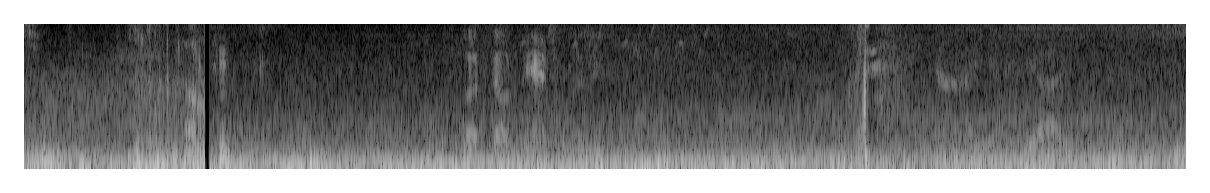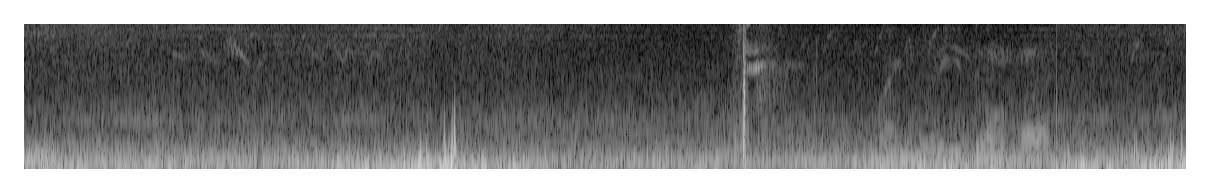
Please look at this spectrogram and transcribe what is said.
I don't- Well, it felt natural at least. What are you doing, bud?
